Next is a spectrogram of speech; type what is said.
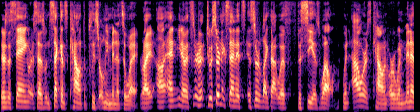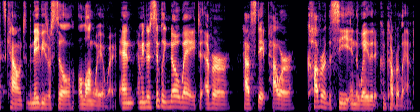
There's a saying where it says, when seconds count, the police are only minutes away, right? Uh, and, you know, it's sort of, to a certain extent, it's, it's sort of like that with the sea as well. When hours count or when minutes count, the navies are still a long way away. And, I mean, there's simply no way to ever have state power cover the sea in the way that it could cover land.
